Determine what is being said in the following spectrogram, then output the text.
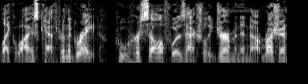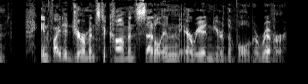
Likewise, Catherine the Great, who herself was actually German and not Russian, invited Germans to come and settle in an area near the Volga River.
